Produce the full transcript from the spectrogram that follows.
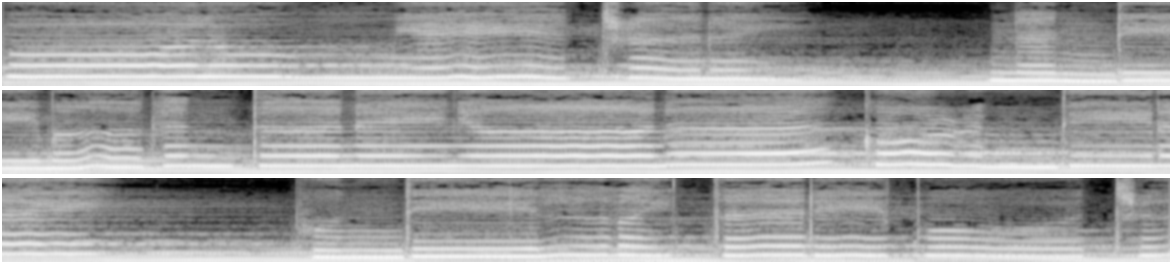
போலும் ஏற்றனை நந்தி மகந்தனை ஞான கொழுந்தினை புந்தியில் வைத்தறி போற்றுகின்றே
